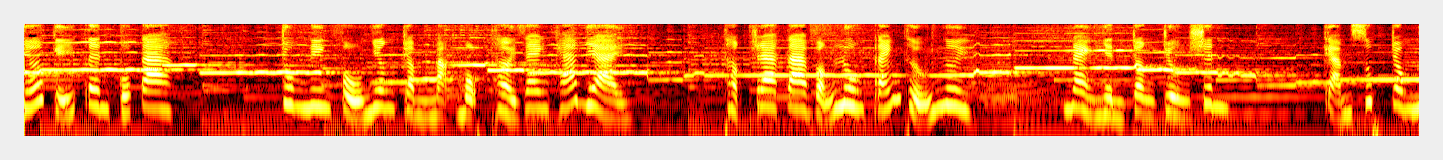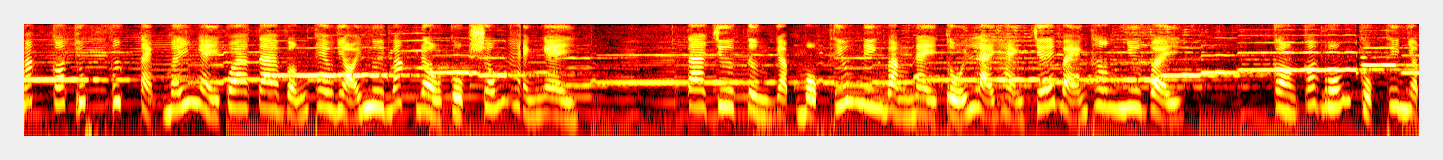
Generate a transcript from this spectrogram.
Nhớ kỹ tên của ta. Trung niên phụ nhân trầm mặt một thời gian khá dài. Thật ra ta vẫn luôn tán thưởng ngươi. Nàng nhìn Trần Trường Sinh. Cảm xúc trong mắt có chút phức tạp. Mấy ngày qua ta vẫn theo dõi ngươi bắt đầu cuộc sống hàng ngày. Ta chưa từng gặp một thiếu niên bằng này tuổi lại hạn chế bản thân như vậy. Còn có bốn cuộc thi nhập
